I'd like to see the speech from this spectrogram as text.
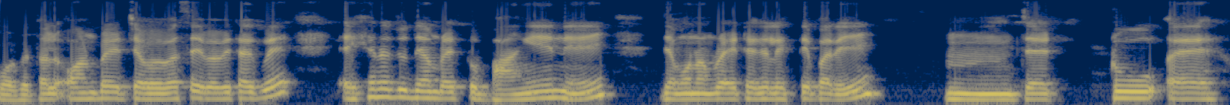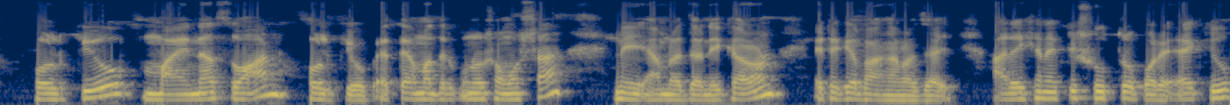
পড়বে। তাহলে ওয়ান বাই এইট যেভাবে আছে, এভাবেই থাকবে। এখানে যদি আমরা একটু ভাঙিয়ে নেই, যেমন আমরা এটাকে লিখতে পারি যে two whole cube minus one whole cube এতে আমাদের কোনো সমস্যা নেই, আমরা জানি, কারণ এটাকে ভাঙানো যায়। আর এখানে একটি সূত্র পড়ে এ কিউব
